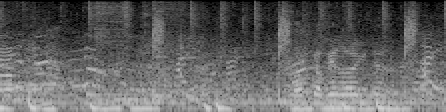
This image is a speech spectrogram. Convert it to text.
ederim. Kafeye doğru gidiyorum. Hayır.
